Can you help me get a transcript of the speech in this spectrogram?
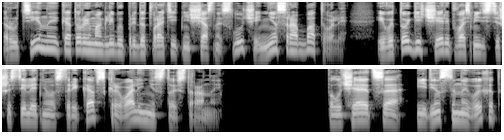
Рутины, которые могли бы предотвратить несчастный случай, не срабатывали — и в итоге череп 86-летнего старика вскрывали не с той стороны. Получается, единственный выход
